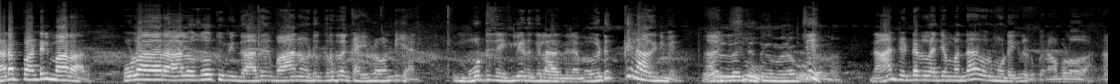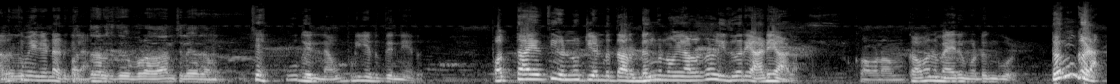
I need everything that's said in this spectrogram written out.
நடப்பாண்டில் மாறாது. பொருளாதார ஆலோசனை துமிந்து அது வாகனம் எடுக்கிறத கைவிட வேண்டி யான் மோட்டர் சைக்கிள் எடுக்கலாத நிலைமை. எடுக்கலாது இனிமேல். நான் ரெண்டரை லட்சம் வந்தா ஒரு மோட்டர் எடுப்பேன். அவ்வளவுதான். அதுக்கு மேலே எடுக்கலாம்? சே ஊது எல்லாம் இப்படி எடுத்து நேரு பத்தாயிரத்தி எண்ணூற்றி எண்பத்தி ஆறு டெங்கு நோயாளர்கள் இதுவரை அடையாளம். கவனம். கவனமாயிருங்க டெங்குகள் டெங்குடா ஓ ஓ.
